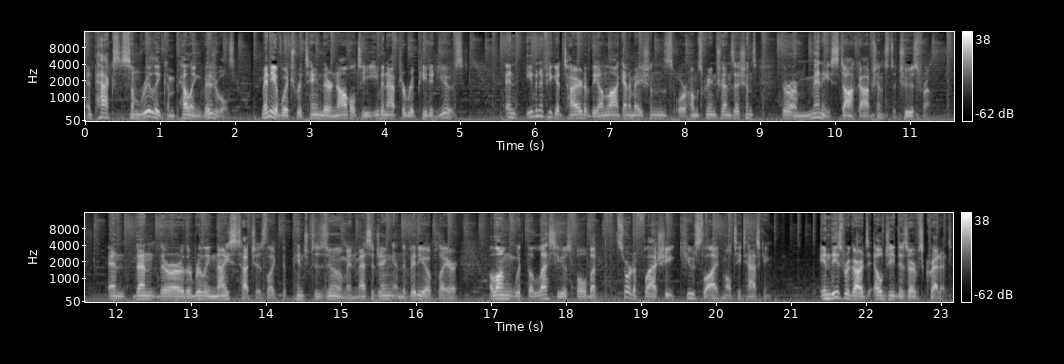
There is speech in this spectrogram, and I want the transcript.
and packs some really compelling visuals, many of which retain their novelty even after repeated use. And even if you get tired of the unlock animations or home screen transitions, there are many stock options to choose from. And then there are the really nice touches like the pinch to zoom in messaging and the video player, along with the less useful but sort of flashy Q slide multitasking. In these regards, LG deserves credit.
